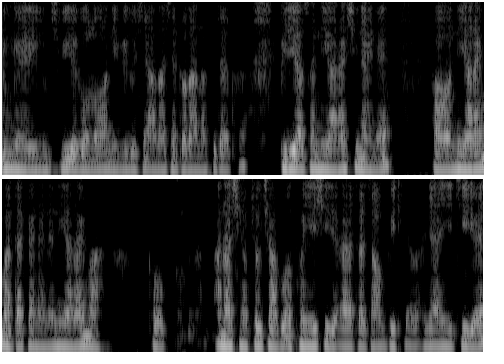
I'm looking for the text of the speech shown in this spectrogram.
လူငယ်တွေလူကြီးတွေအကုန်လုံးကနေပြီးလို့ရှိရင်အာနာရှင်ဒေါ်လာနာဖြစ်တဲ့အတွက် PDF ဆိုနေရာတိုင်းရှိနိုင်တယ်။ဟောနေရာတိုင်းမှာတက်ခိုင်းနိုင်တယ်နေရာတိုင်းမှာဟိုအာနာရှင်ကိုပြုတ်ချဖို့အခွင့်အရေးရှိတယ်အဲ့အတွက်ကြောင့် PDF အရင်အရေးကြီးတယ်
